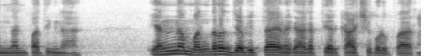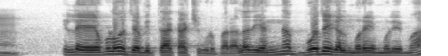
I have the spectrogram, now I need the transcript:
என்னன்னு பாத்தீங்கன்னா என்ன மந்திரம் ஜபித்தா எனக்கு அகத்தியர் காட்சி கொடுப்பார். இல்ல எவ்வளவு ஜபித்தா காட்சி கொடுப்பார்? அல்லது என்ன பூஜைகள் முறை மூலியமா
